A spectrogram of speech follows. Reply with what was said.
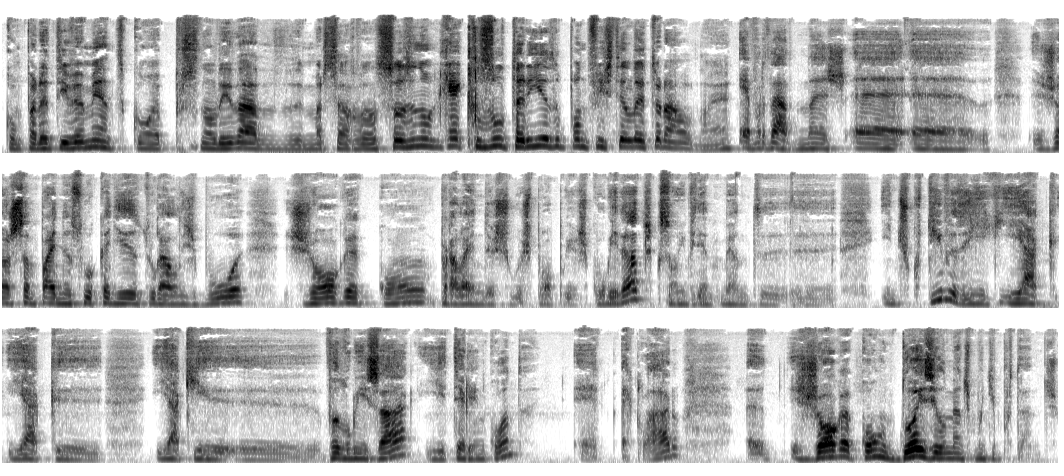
comparativamente com a personalidade de Marcelo Rebelo de Sousa, o que é que resultaria do ponto de vista eleitoral, não é? É verdade, mas uh, uh, Jorge Sampaio, na sua candidatura a Lisboa, joga com, para além das suas próprias qualidades, que são evidentemente uh, indiscutíveis e, e, há, e, há, que, e há que valorizar e ter em conta, é, é claro, joga com dois elementos muito importantes.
